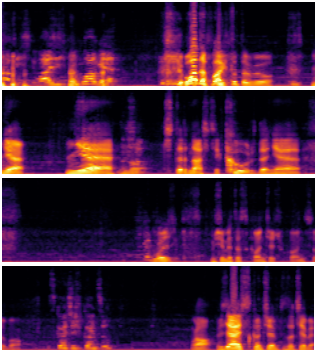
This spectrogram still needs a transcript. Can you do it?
łazić, łazić po głowie. What the fuck, co to było? Nie. Nie, No no co? 14, kurde, nie. Mus- Musimy to skończyć w końcu, bo... Skończyć w końcu? O, widziałeś, skończyłem to za ciebie.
